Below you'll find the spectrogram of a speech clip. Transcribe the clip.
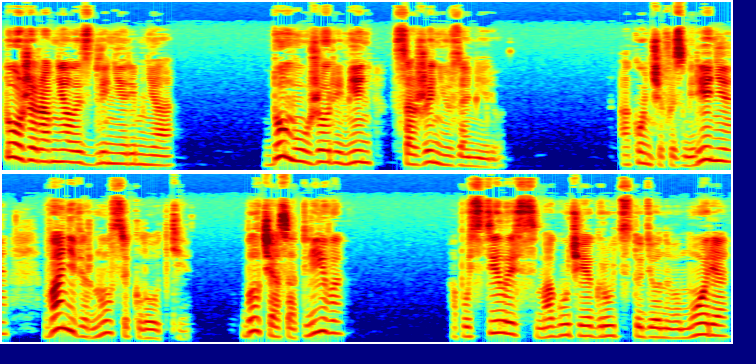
тоже равнялось длине ремня. Дома уже ремень сожжению замерю. Окончив измерение, Ваня вернулся к лодке. Был час отлива, опустилась могучая грудь студеного моря,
